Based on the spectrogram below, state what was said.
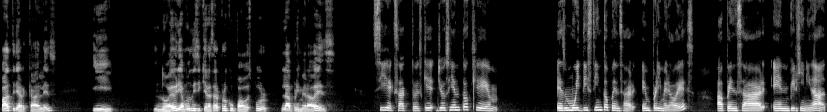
patriarcales y no deberíamos ni siquiera estar preocupados por la primera vez. Sí, exacto. Es que yo siento que es muy distinto pensar en primera vez a pensar en virginidad.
